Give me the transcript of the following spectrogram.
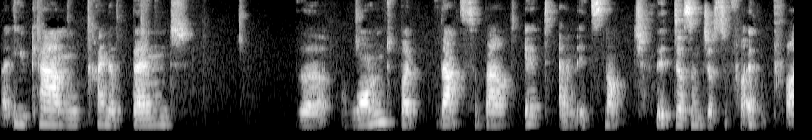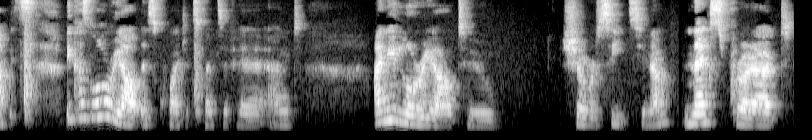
that you can kind of bend the wand, but that's about it and it's not it doesn't justify the price because L'Oreal is quite expensive here and I need L'Oreal to show receipts, you know? Next product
